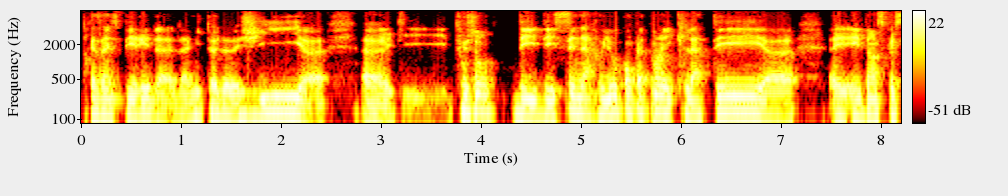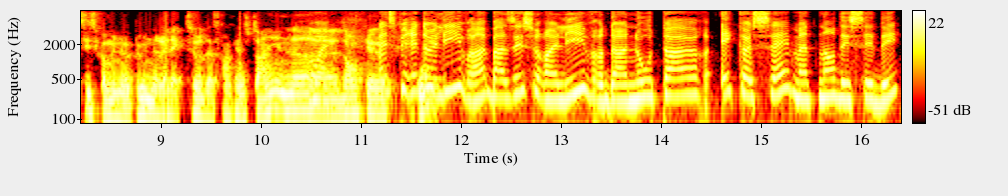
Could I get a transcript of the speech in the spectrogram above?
très inspiré de, de la mythologie, euh, euh, qui toujours des, des scénarios complètement éclatés. euh, et, et dans ce cas-ci, c'est comme une, un peu une relecture de Frankenstein, là. Ouais. Euh, donc, euh, Inspiré oui. d'un livre, hein, basé sur un livre d'un auteur écossais maintenant décédé,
